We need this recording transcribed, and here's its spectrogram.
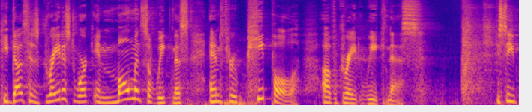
He does his greatest work in moments of weakness and through people of great weakness. You see,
